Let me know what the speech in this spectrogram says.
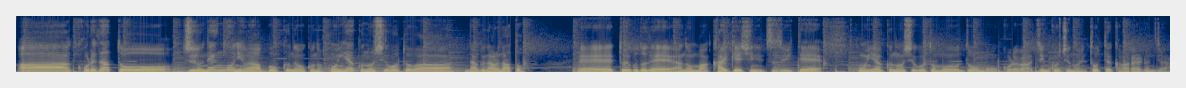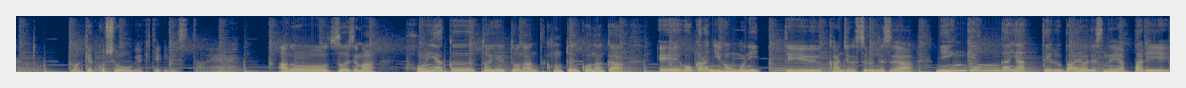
ああこれだと10年後には僕のこの翻訳の仕事はなくなるなと。えー、ということであの、まあ、会計士に続いて翻訳の仕事もどうもこれは人工知能にとって変わられるんじゃないかと、まあ、結構衝撃的でしたね。あのそうですね。まあ翻訳というとなん本当にこうなんか英語から日本語にっていう感じがするんですが人間がやってる場合はですねやっぱり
